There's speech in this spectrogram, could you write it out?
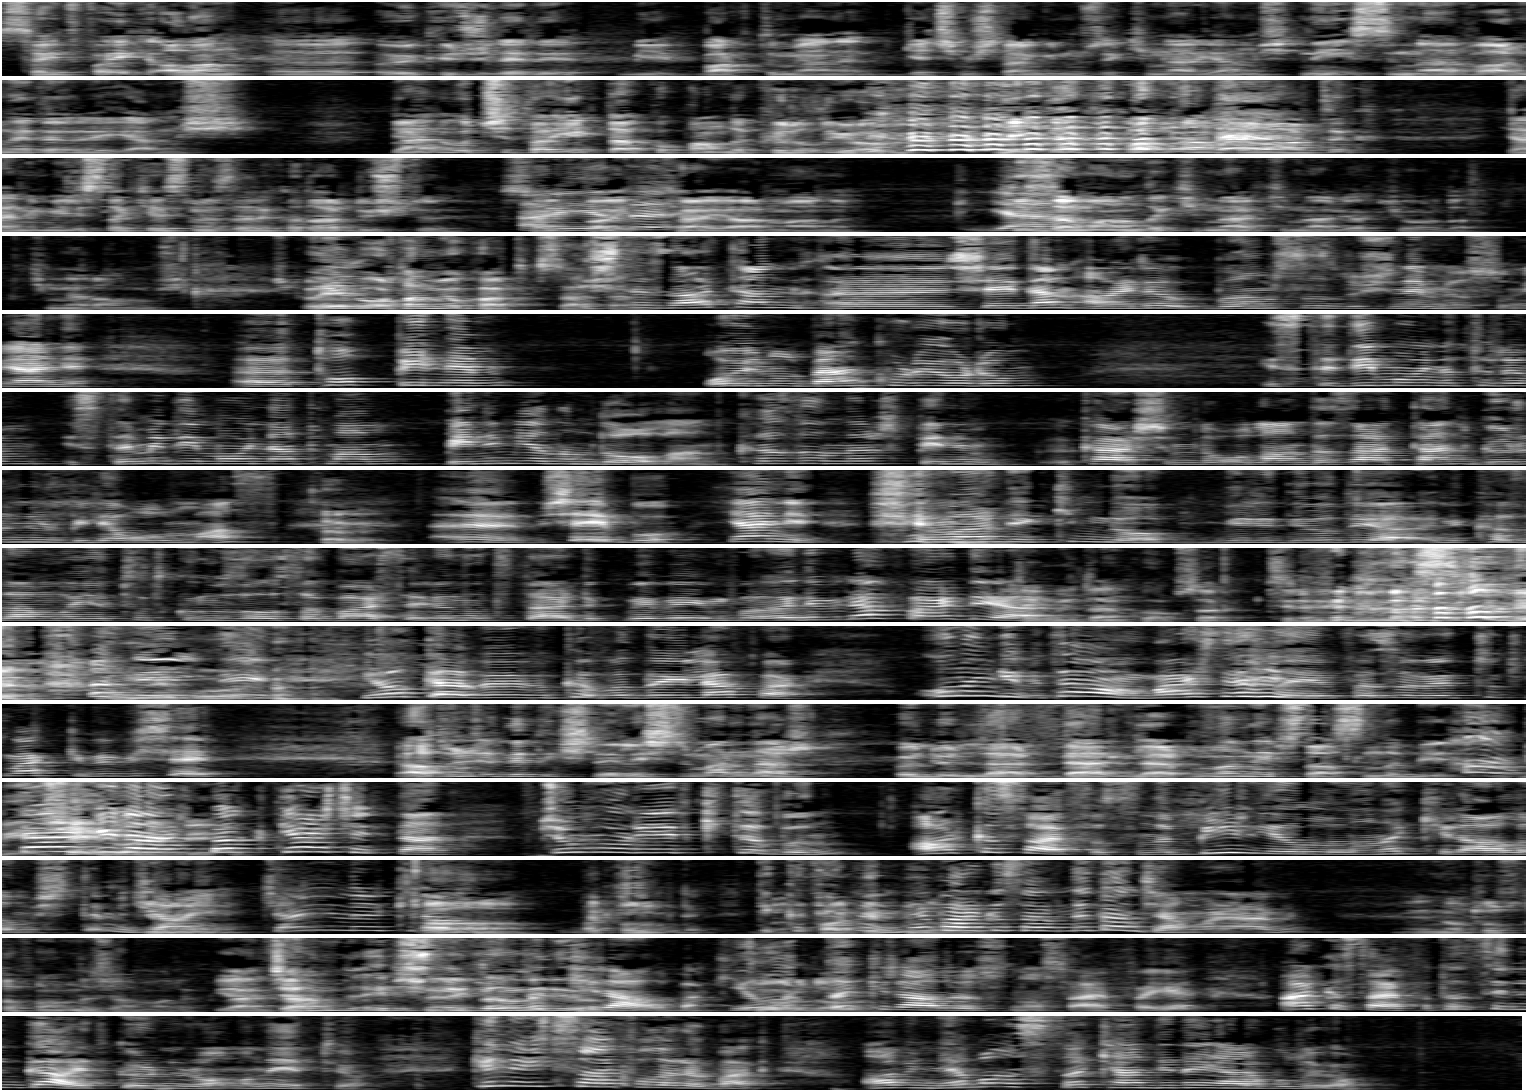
Sait Faik alan e, öykücüleri bir baktım yani geçmişten günümüze kimler gelmiş. Ne isimler var nerelere gelmiş. Yani o çıta Yekta Kopan da kırılıyor. Yekta Kopan'dan sonra artık yani Melisa Kesmezler'e kadar düştü. Ya Faik hikaye armağanı. Ya- Ki zamanında kimler kimler yok ki orada. Kimler almış. Öyle bir ortam yok artık zaten. İşte zaten e, şeyden ayrı bağımsız düşünemiyorsun. Yani e, top benim, oyunu ben kuruyorum. İstediğimi oynatırım, istemediğimi oynatmam. Benim yanımda olan kazanır, benim karşımda olan da zaten görünür bile olmaz. Tabii. Evet, şey bu. Yani şey vardı ya kimdi o? Biri diyordu ya hani kazanmaya tutkumuz olsa Barcelona tutardık bebeğim falan. Öyle bir laf vardı ya. Demirden korksak binmezdik gibi. Değil, bu? değil. Yok ya böyle bir kabadayı laf var. Onun gibi tamam? Barcelona'yı pasöre tutmak gibi bir şey. Ya Az önce dedik işte eleştirmenler, ödüller, dergiler bunların hepsi aslında bir bir şey Dergiler böyle bir. bak gerçekten Cumhuriyet kitabın arka sayfasını bir yıllığına kiralamış değil mi Can? o? Can Yener'i kiralamış. Bak hep onu- şimdi. Dikkat edin. Hep arka sayfa neden Can var abi? E, Notos'ta falan da can var. Yani can hepsine İşte reklam veriyor. kiralı. Bak yıllık Doğru, da doğru. kiralıyorsun o sayfayı. Arka sayfada senin gayet görünür olmana yetiyor. Gene iç sayfalara bak. Abi ne varsa kendine yer buluyor.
